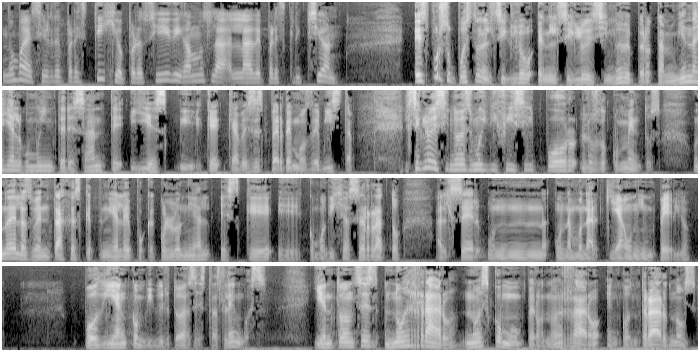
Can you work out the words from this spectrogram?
no voy a decir de prestigio, pero sí, digamos, la, la de prescripción? Es por supuesto en el siglo en el siglo XIX, pero también hay algo muy interesante y es que, a veces perdemos de vista. El siglo XIX es muy difícil por los documentos. Una de las ventajas que tenía la época colonial es que, eh, como dije hace rato, al ser una monarquía, un imperio, podían convivir todas estas lenguas. Y entonces no es raro, no es común, pero no es raro encontrarnos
